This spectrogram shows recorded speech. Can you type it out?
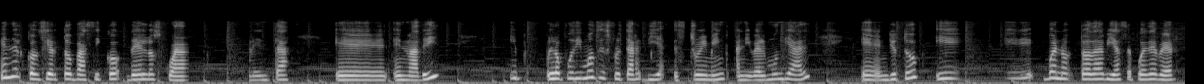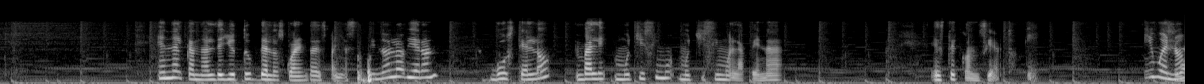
en el concierto básico de los 40 eh, en Madrid y lo pudimos disfrutar vía streaming a nivel mundial en YouTube y, bueno, todavía se puede ver en el canal de YouTube de los 40 de España. Si no lo vieron, búsquenlo, vale muchísimo, muchísimo la pena este concierto. Y bueno,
